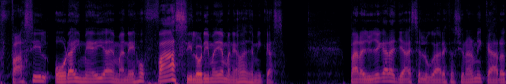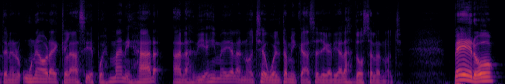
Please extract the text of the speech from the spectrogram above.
fácil hora y media de manejo, fácil hora y media de manejo desde mi casa. Para yo llegar allá a ese lugar, estacionar mi carro, tener una hora de clase y después manejar a las 10 y media de la noche de vuelta a mi casa, llegaría a las 12 de la noche. Pero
